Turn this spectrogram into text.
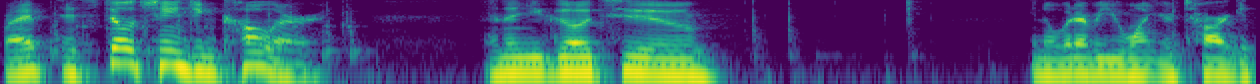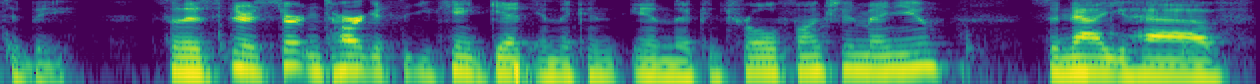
right? It's still changing color. And then you go to, you know, whatever you want your target to be. So there's there's certain targets that you can't get in the in the control function menu. So now you have,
